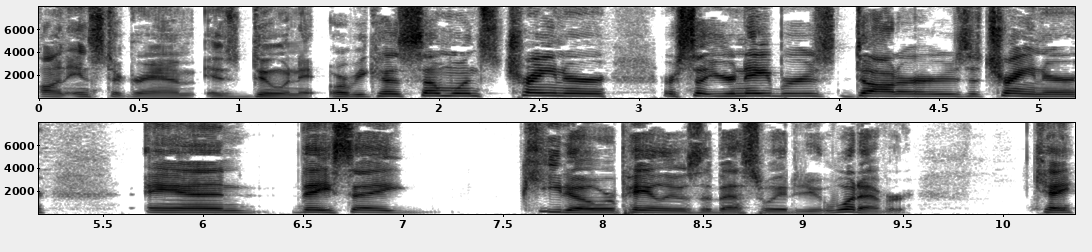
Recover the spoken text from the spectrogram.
on Instagram is doing it, or because someone's trainer or so your neighbor's daughter is a trainer and they say keto or paleo is the best way to do it. Whatever. Okay?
